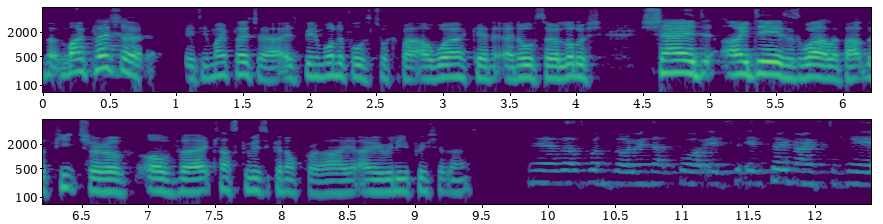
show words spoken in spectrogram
My pleasure, Katie. My pleasure. It's been wonderful to talk about our work and, and also a lot of sh- shared ideas as well about the future of, of uh, classical music and opera. I, I really appreciate that. Yeah, that's wonderful. I mean, that's what it's. It's so nice to hear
